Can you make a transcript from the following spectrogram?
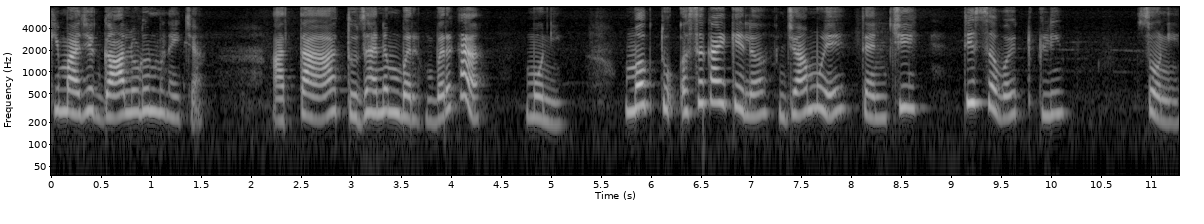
की माझे गाल ओढून म्हणायच्या आता तुझा नंबर बरं का मोनी? मग तू असं काय केलं ज्यामुळे त्यांची ती सवय तुटली? सोनी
